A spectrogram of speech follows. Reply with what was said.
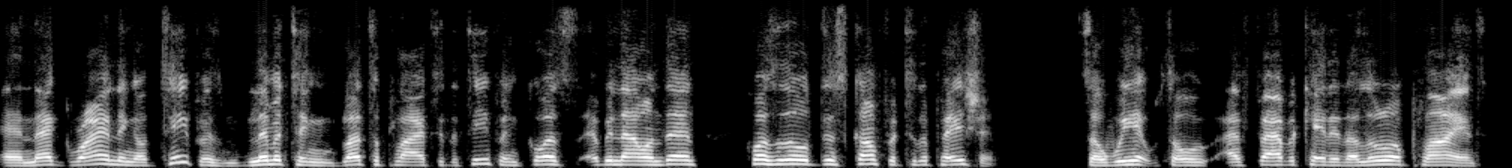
And that grinding of teeth is limiting blood supply to the teeth and cause every now and then cause a little discomfort to the patient. So we so I fabricated a little appliance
